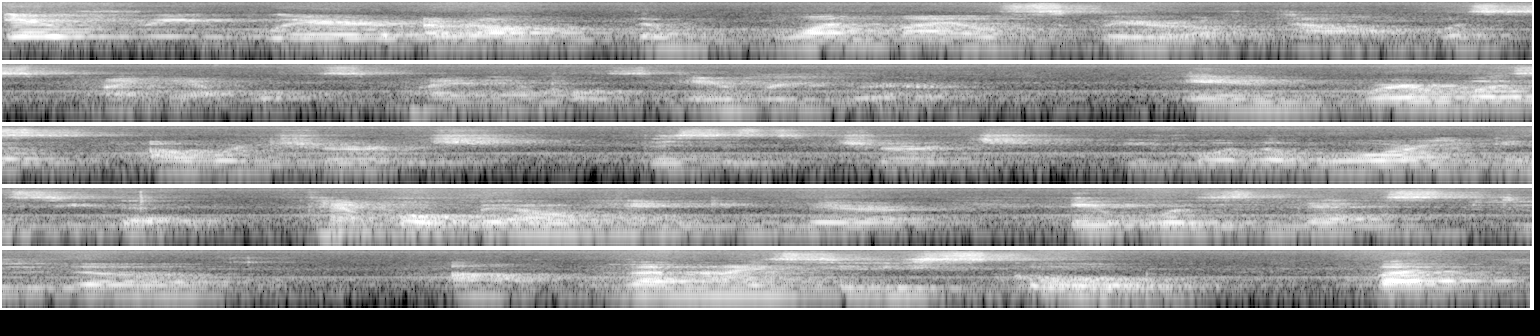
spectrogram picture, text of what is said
everywhere around the one mile square of town was pineapples, pineapples everywhere. And where was our church? This is the church before the war. You can see that temple bell hanging there. It was next to the um, Lanai City School. But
